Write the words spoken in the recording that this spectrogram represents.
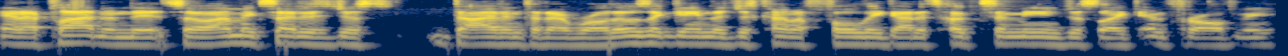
and I platinumed it. So I'm excited to just dive into that world. It was a game that just kind of fully got its hooks in me and just like enthralled me.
